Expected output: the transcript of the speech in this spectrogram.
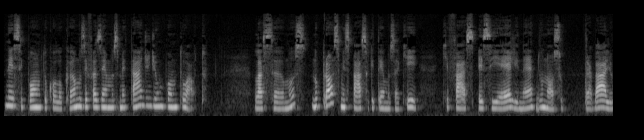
nesse ponto colocamos e fazemos metade de um ponto alto. Laçamos, no próximo espaço que temos aqui, que faz esse L, né, do nosso trabalho,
